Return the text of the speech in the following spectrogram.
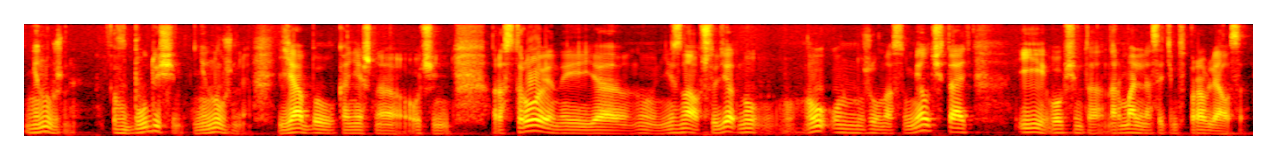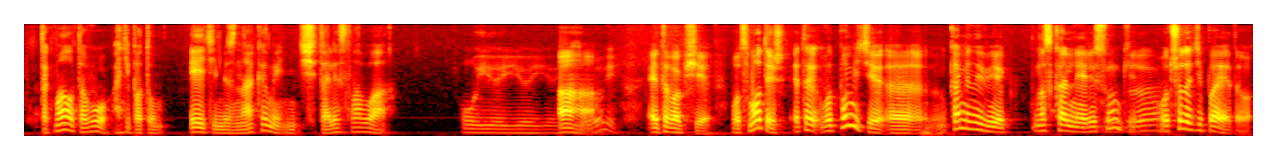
ненужное. В будущем ненужное. Я был, конечно, очень расстроен, и я ну, не знал, что делать. Ну, ну, он уже у нас умел читать, и, в общем-то, нормально с этим справлялся. Так мало того, они потом этими знаками читали слова. Ой-ой-ой. Ага. Это вообще. Вот смотришь, это вот помните э, каменный век, наскальные рисунки, да. вот что-то типа этого.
